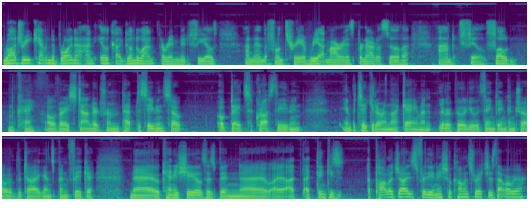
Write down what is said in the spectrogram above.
Rodri, Kevin De Bruyne, and Ilkay Gundogan are in midfield. And then the front three of Riyad Mahrez, Bernardo Silva, and Phil Foden. Okay, all very standard from Pep this evening. So, updates across the evening, in particular in that game. And Liverpool, you would think, in control of the tie against Benfica. Now, Kenny Shiels has been, uh, I, I think he's apologised for the initial comments, Rich. Is that where we are?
